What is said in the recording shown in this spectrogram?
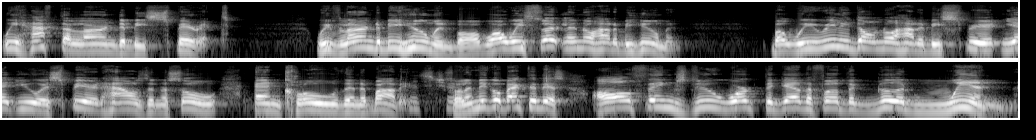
we have to learn to be spirit. We've learned to be human, boy. Well, we certainly know how to be human. But we really don't know how to be spirit, and yet you are spirit housed in a soul and clothed in a body. That's true. So let me go back to this. All things do work together for the good when.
